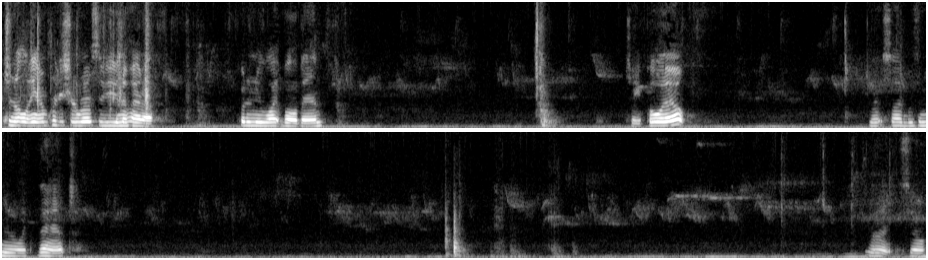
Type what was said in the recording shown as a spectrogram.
Fortunately, I'm pretty sure most of you know how to put a new light bulb in. So you pull it out. That side was in there like that. Alright, so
